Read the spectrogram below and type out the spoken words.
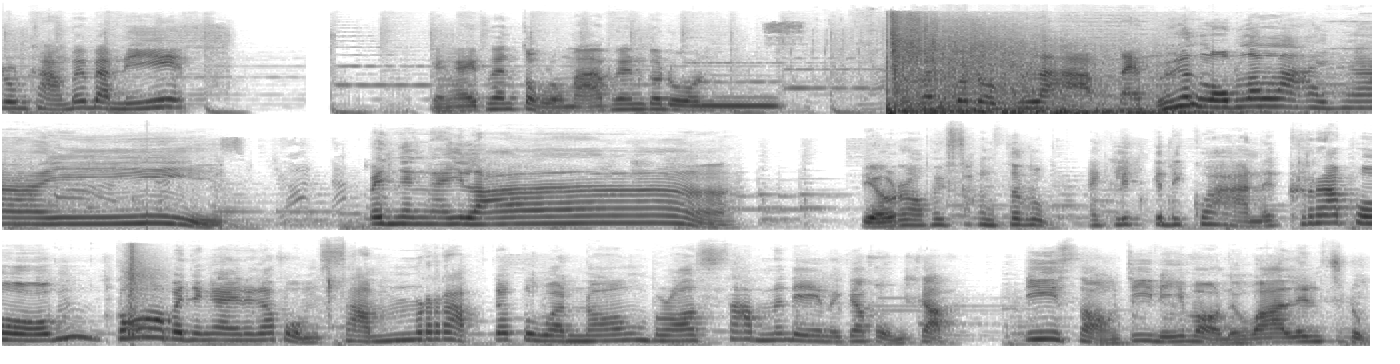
โดนขังไปแบบนี้ ยังไงเพื่อนตกลงมาเพื่อนก็โดน เพื่อนก็โดนกุหลาบ แต่เพื่อนล้มละลายไง เป็นยังไงล่ะ เดี๋ยวเราไปฟังสรุปไอคลิปกันดีกว่านะครับผม ก็เป็นยังไงนะครับผมสำหรับเจ้าตัวน้องบรอสซัมนั่นเองนะครับผมกับจี้สองจี้นี้บอกเลยว่าเล่นสนุก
